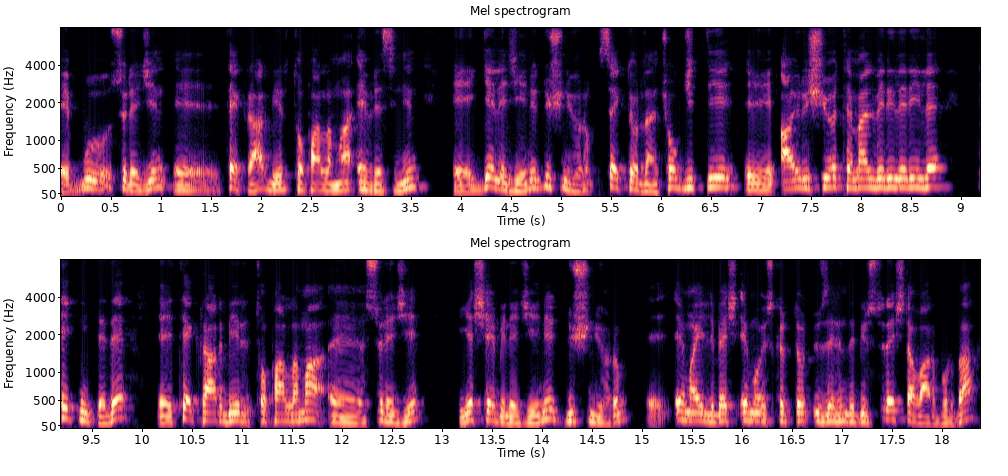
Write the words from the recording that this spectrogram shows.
E, bu sürecin e, tekrar bir toparlama evresinin e, geleceğini düşünüyorum. Sektörden çok ciddi e, ayrışıyor temel verileriyle. Teknikte de e, tekrar bir toparlama e, süreci yaşayabileceğini düşünüyorum. E, MA55, MA144 üzerinde bir süreç de var burada.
